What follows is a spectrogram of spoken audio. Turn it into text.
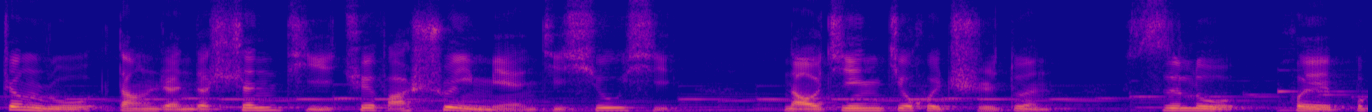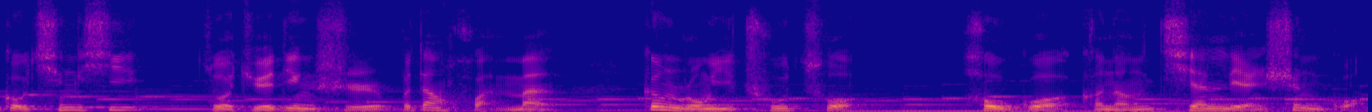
正如当人的身体缺乏睡眠及休息，脑筋就会迟钝，思路会不够清晰，做决定时不但缓慢。更容易出错，后果可能牵连甚广。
